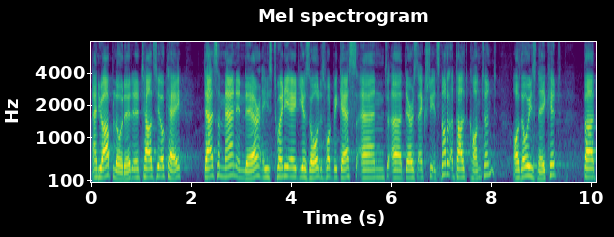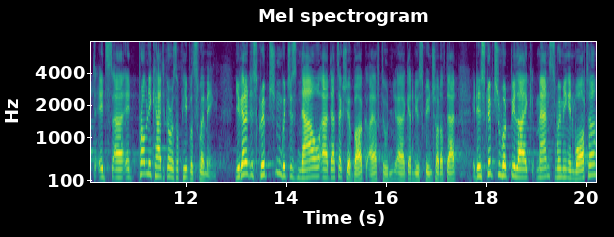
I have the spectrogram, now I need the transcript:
and you upload it, and it tells you, okay, there's a man in there. He's 28 years old, is what we guess, and uh, there's actually, it's not adult content, although he's naked, but it's uh, it probably categories of people swimming. You get a description, which is now, uh, that's actually a bug. I have to uh, get a new screenshot of that. A description would be like man swimming in water,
